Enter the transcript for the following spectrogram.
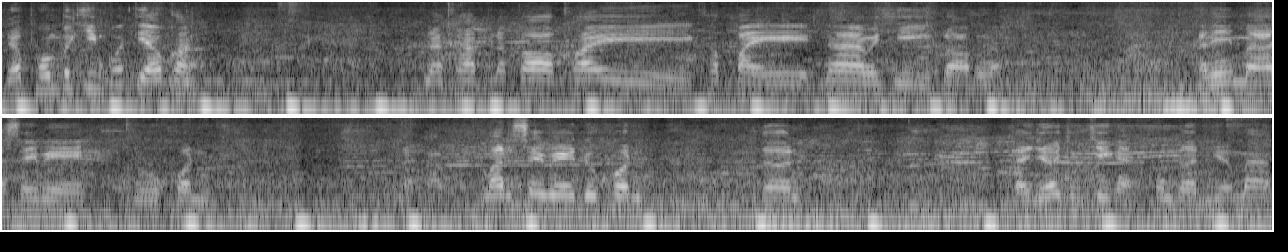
เดี๋ยวผมไปกินก๋วยเตี๋ยวก่อนนะครับ แล้วก็ค่อยเข้าไปหน้าเวทีอีกรอบนะอันนี้มาเซเวดูคนนะครับมาเซเวดูคนเดิน แต่เยอะจริงๆอะคนเดินเยอะมาก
